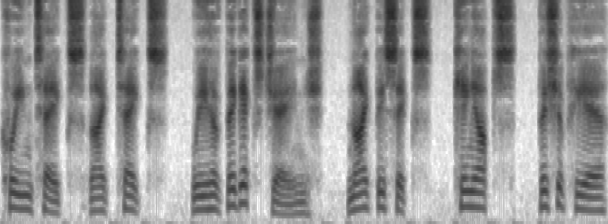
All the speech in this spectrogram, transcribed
queen takes, knight takes, we have big exchange, knight b6, king ups, bishop here,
